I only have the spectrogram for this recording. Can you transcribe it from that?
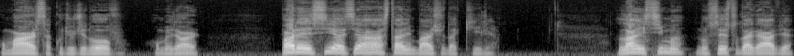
O mar sacudiu de novo, ou melhor, parecia se arrastar embaixo da quilha. Lá em cima, no cesto da gávea,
